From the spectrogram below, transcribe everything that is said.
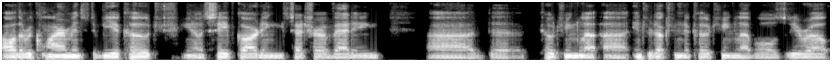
all the requirements to be a coach you know safeguarding etc vetting uh, the coaching le- uh, introduction to coaching level zero.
